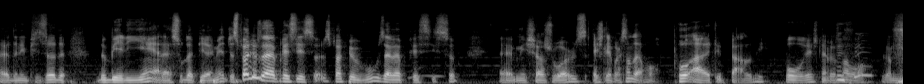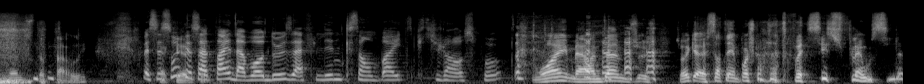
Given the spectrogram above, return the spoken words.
euh, d'un épisode d'Obélien à l'assaut de la pyramide. J'espère que vous avez apprécié ça. J'espère que vous avez apprécié ça, euh, mes chers joueurs. Et j'ai l'impression d'avoir pas arrêté de parler. Pour vrai, j'ai l'impression d'avoir comme non-stop parlé. Mais c'est sûr que que ça t'aide d'avoir deux afflines qui sont bêtes puis qui jasent pas. Oui, mais en même temps, je, je vois qu'à un certain point, je commence à trouver assez soufflant aussi. Là.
